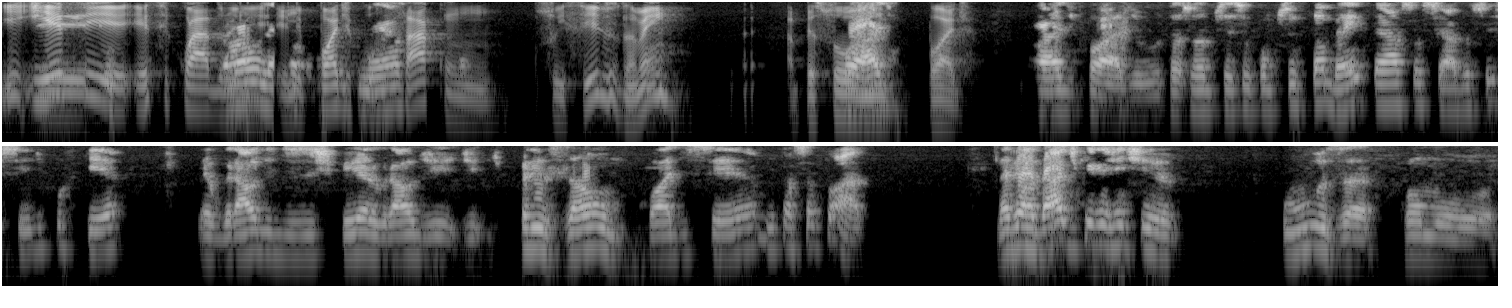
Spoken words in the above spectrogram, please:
E, de... e esse, esse quadro, ele, né, ele pode cursar com suicídio também? A pessoa pode. Pode, pode. pode. O transtorno obsessivo compulsivo também está associado ao suicídio, porque o grau de desespero, o grau de, de, de prisão pode ser muito acentuado. Na verdade, o que a gente usa como,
